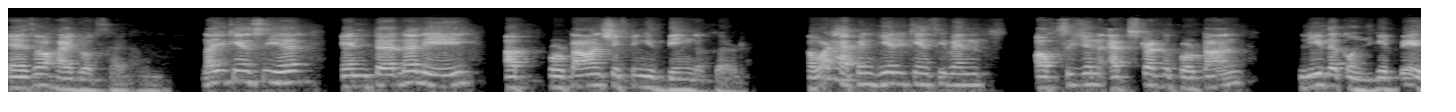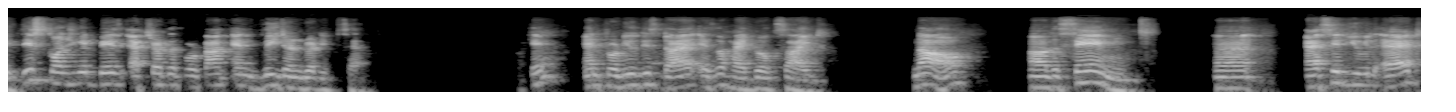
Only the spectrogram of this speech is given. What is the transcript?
diazo-hydroxide. Now you can see here internally a proton shifting is being occurred. Now what happened here you can see when oxygen abstract the proton leave the conjugate base. This conjugate base abstract the proton and regenerate itself. Okay, and produce this diazo-hydroxide. Now, uh, the same uh, acid you will add,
